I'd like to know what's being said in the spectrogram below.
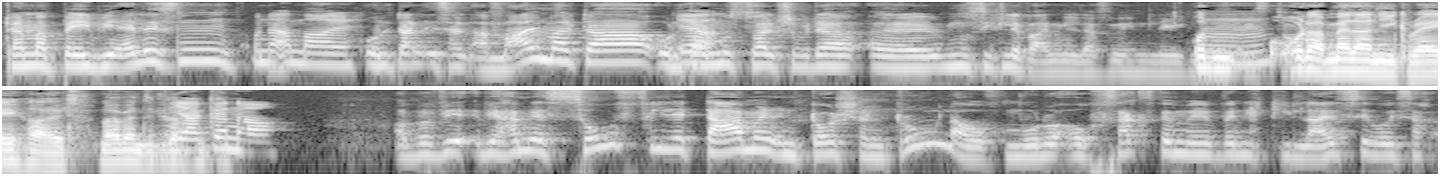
dann mal Baby Allison Und einmal. und dann ist halt Amal mal da und Ja. dann musst du halt schon wieder, äh, muss sich Levangel dafür hinlegen. Und, Oder Melanie Gray halt, ne, wenn sie Ja, genau. Aber wir, wir haben ja so viele Damen in Deutschland rumlaufen, wo du auch sagst, wenn, wir, wenn ich die live sehe, wo ich sage,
